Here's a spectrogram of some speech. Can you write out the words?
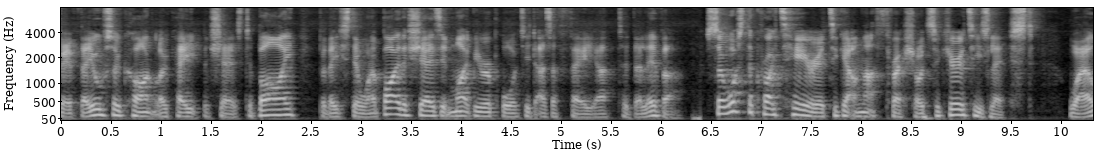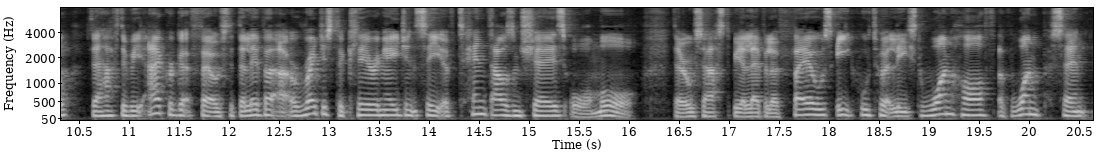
But if they also can't locate the shares to buy, but they still want to buy the shares, it might be reported as a failure to deliver. So what's the criteria to get on that threshold securities list? Well, there have to be aggregate fails to deliver at a registered clearing agency of 10,000 shares or more. There also has to be a level of fails equal to at least one half of 1%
